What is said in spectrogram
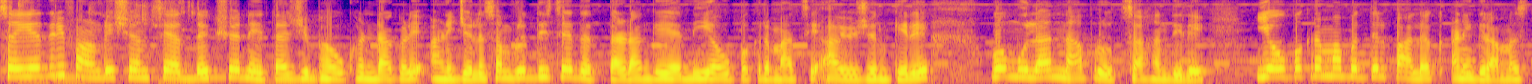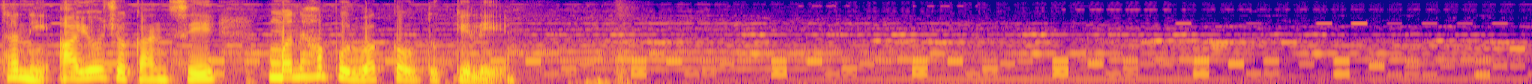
सह्याद्री फाउंडेशनचे अध्यक्ष नेताजी भाऊ खंडागळे आणि जलसमृद्धीचे दत्ता डांगे यांनी या उपक्रमाचे आयोजन केले व मुलांना प्रोत्साहन दिले. या उपक्रमाबद्दल पालक आणि ग्रामस्थांनी आयोजकांचे मनःपूर्वक कौतुक केले. Thank you.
